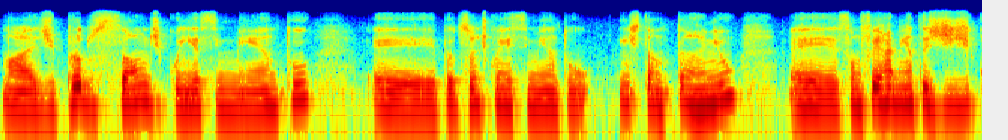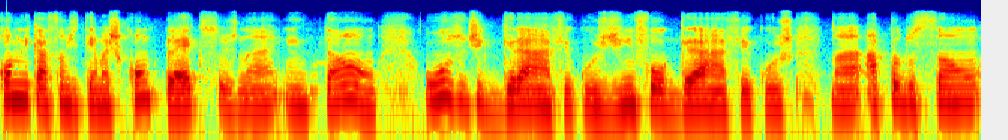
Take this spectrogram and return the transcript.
né, de produção de conhecimento, é, produção de conhecimento instantâneo, é, são ferramentas de, de, comunicação de temas complexos, né? Então, o uso de gráficos, de infográficos, né? a produção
